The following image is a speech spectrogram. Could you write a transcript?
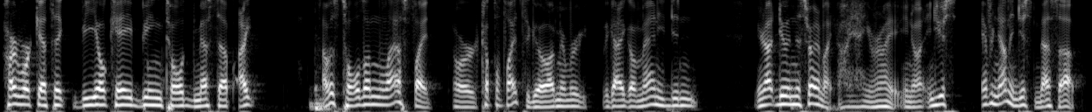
hard work ethic. Be okay being told you messed up. I I was told on the last fight or a couple flights ago. I remember the guy go, man, you didn't. You're not doing this right. I'm like, oh yeah, you're right. You know, and you just every now and then you just mess up.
